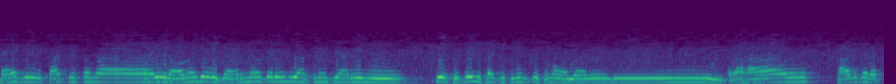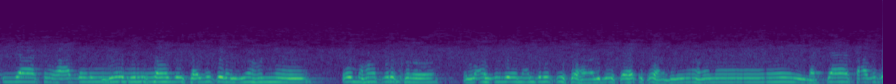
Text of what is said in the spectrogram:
ਸਹਿਜ ਸੱਚ ਅਤੇ ਸਮਾਈ ਰਾਵਣ ਜੋ ਉਚਾਰਨਾ ਕਰੇਂਗੀ ਆਪਣੇ ਪਿਆਰੇ ਨੂੰ ਤੇ ਸਿੱਧੇ ਹੀ ਸੱਚ ਸਰੂਪ ਚ ਸਮਾ ਜਾਵੇਂਗੀ। ਰਹਾਉ ਸ਼ਬਦ ਰਤੀਆ ਸੁਹਾਗਣੀ। ਜੋ ਗੁਰੂ ਸਾਹਿਬ ਦੇ ਸ਼ਬਦ ਚ ਰੰਗੀਆਂ ਹੋਈਆਂ ਉਹ ਮਹਾਪੁਰਖ ਵਾਹਿਗੁਰੂ ਦੇ ਆਨੰਦ ਰੂਪੀ ਸੁਹਾਗ ਦੇ ਸਹਿਤ ਸੁਹਾਗਣੀਆਂ ਹਨ ਸੱਚਾ ਸ਼ਬਦ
